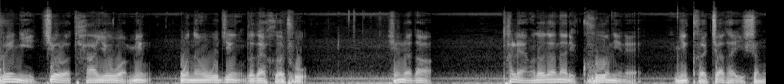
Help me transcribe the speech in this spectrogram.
亏你救了他，有我命，悟能悟净都在何处？”行者道：“他两个都在那里哭你呢，你可叫他一声。”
